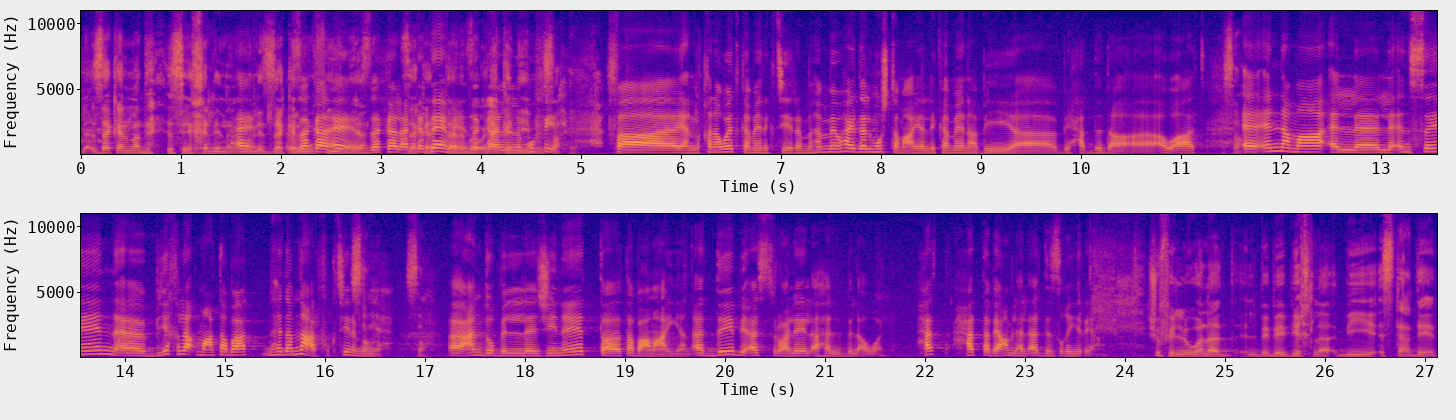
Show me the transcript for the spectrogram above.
لا ذكاء المدرسي خلينا نقول الذكاء المفيد إيه يعني. الذكاء الأكاديمي الذكاء المفيد صحيح. فيعني القنوات كمان كتير مهمة وهيدا المجتمع يلي كمان بيحددها أوقات صح. آه، إنما الإنسان بيخلق مع طبع هذا بنعرفه كثير منيح صح. عنده بالجينات طبع معين. قد إيه بيأثروا عليه الأهل بالأول؟ حتى بعمر هالقد صغير يعني. شوفي الولد البيبي بيخلق باستعداد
